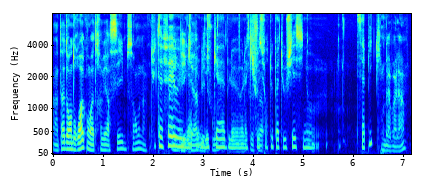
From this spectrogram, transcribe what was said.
un tas d'endroits qu'on va traverser, il me semble. Tout à fait, Avec oui, des il y a câbles et des tout. câbles euh, voilà, qu'il faut ça. surtout pas toucher, sinon ça pique. Ben voilà.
